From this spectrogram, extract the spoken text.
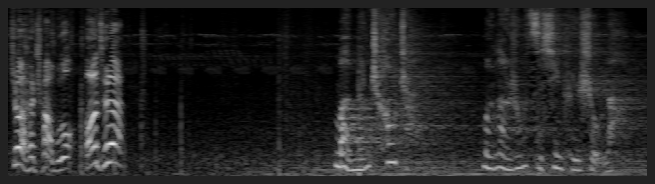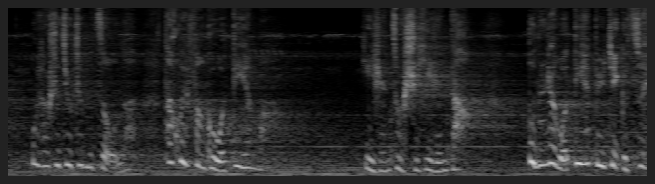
这还差不多，绑起来！满门抄斩，蒙浪如此心狠手辣，我要是就这么走了，他会放过我爹吗？一人做事一人当，不能让我爹背这个罪。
